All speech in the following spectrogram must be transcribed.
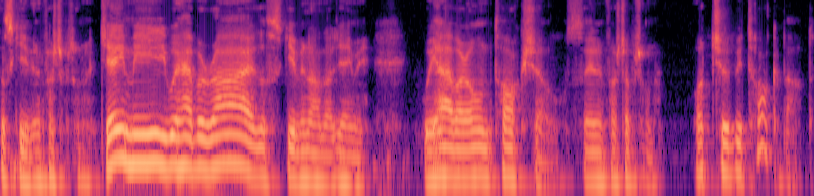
Då skriver den första personen Jamie, we have arrived. Och så skriver den andra Jamie. We have our own talkshow. Så är den första personen. What should we talk about?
